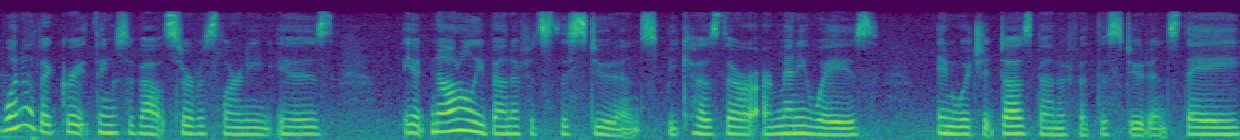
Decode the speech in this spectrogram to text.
One of the great things about service learning is it not only benefits the students because there are many ways in which it does benefit the students. They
